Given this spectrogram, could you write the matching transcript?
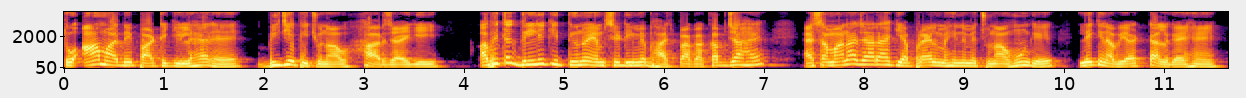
तो आम आदमी पार्टी की लहर है, बीजेपी चुनाव हार जाएगी। अभी तक दिल्ली की तीनों एमसीडी में भाजपा का कब्जा है ऐसा माना जा रहा है कि अप्रैल महीने में चुनाव होंगे, लेकिन अब यह टल गए हैं।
